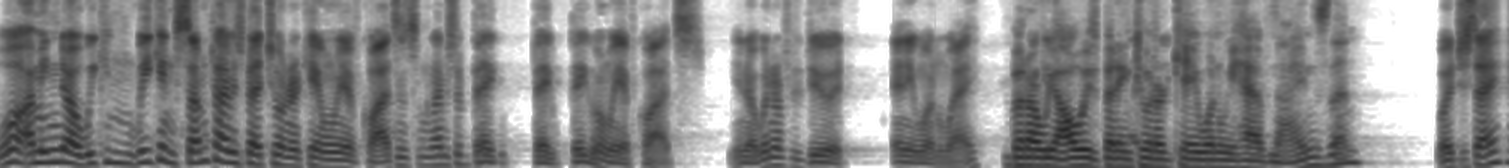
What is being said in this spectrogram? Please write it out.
Well, I mean, no, we can we can sometimes bet 200k when we have quads, and sometimes a big big big when we have quads. You know, we don't have to do it any one way. But are we always betting 200k when we have nines then? What'd you say?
